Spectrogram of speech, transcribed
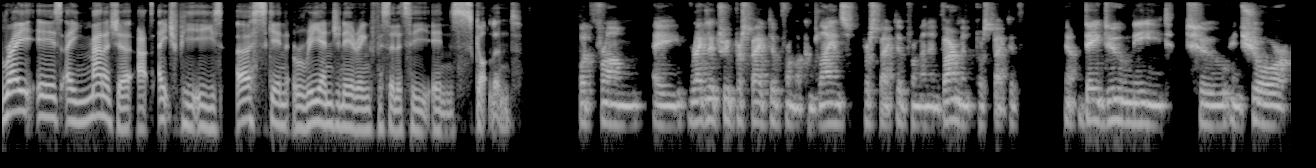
Ray is a manager at HPE's Erskine re-engineering facility in Scotland. But from a regulatory perspective, from a compliance perspective, from an environment perspective, you know, they do need to ensure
